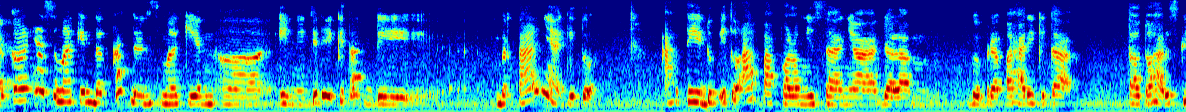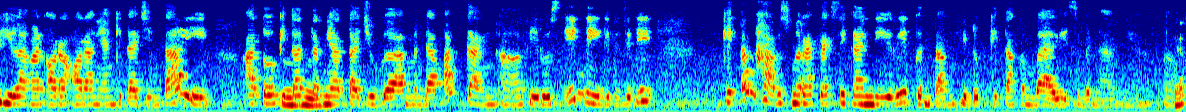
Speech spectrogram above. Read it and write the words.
Circle-nya semakin dekat dan semakin eh, ini. Jadi kita di bertanya gitu, arti hidup itu apa kalau misalnya dalam beberapa hari kita tahu-tahu harus kehilangan orang-orang yang kita cintai atau kita Mhm. ternyata juga mendapatkan eh, virus ini gitu. Jadi kita harus merefleksikan diri tentang hidup kita kembali sebenarnya. Eh, Ya.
